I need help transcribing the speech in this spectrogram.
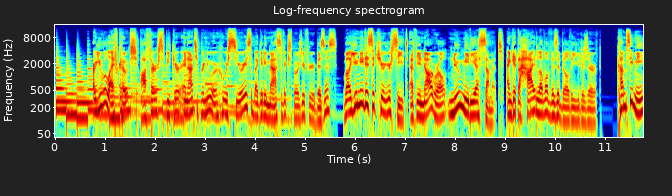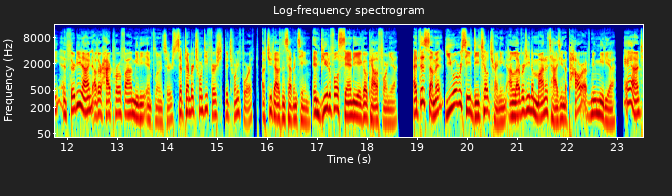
Are you a life coach, author, speaker, and entrepreneur who is serious about getting massive exposure for your business? Well, you need to secure your seat at the inaugural New Media Summit and get the high level visibility you deserve. Come see me and 39 other high-profile media influencers September 21st to the 24th of 2017 in beautiful San Diego, California. At this summit, you will receive detailed training on leveraging and monetizing the power of new media and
